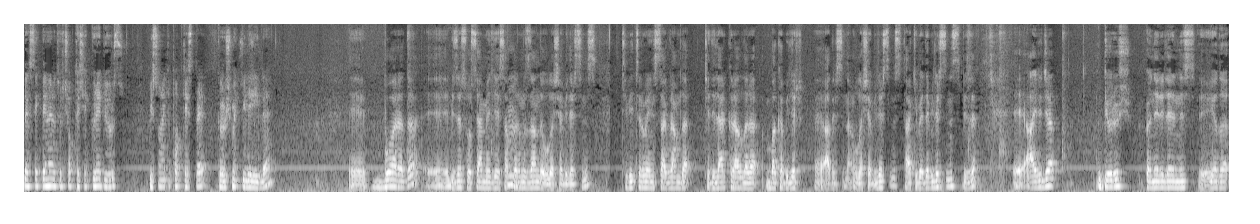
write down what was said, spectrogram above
desteklerinden ötürü çok teşekkür ediyoruz. Bir sonraki podcast'te görüşmek dileğiyle. Ee, bu arada e, bize sosyal medya hesaplarımızdan da ulaşabilirsiniz. Twitter ve Instagram'da Kediler Krallara bakabilir e, adresinden ulaşabilirsiniz. Takip edebilirsiniz bize. E, ayrıca görüş, önerileriniz e, ya da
